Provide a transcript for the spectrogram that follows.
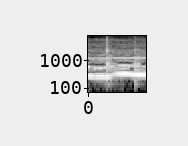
Mm-hmm.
